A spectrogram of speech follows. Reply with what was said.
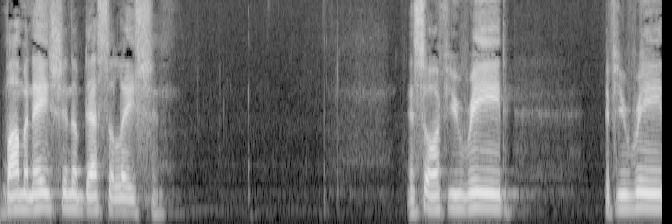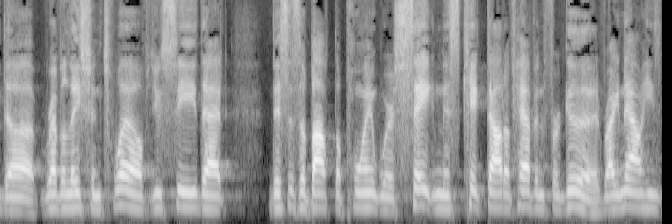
abomination of desolation. And so if you read, if you read uh, Revelation 12, you see that this is about the point where Satan is kicked out of heaven for good. Right now, he's,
